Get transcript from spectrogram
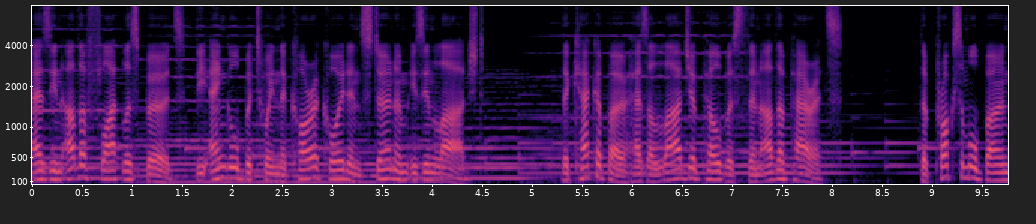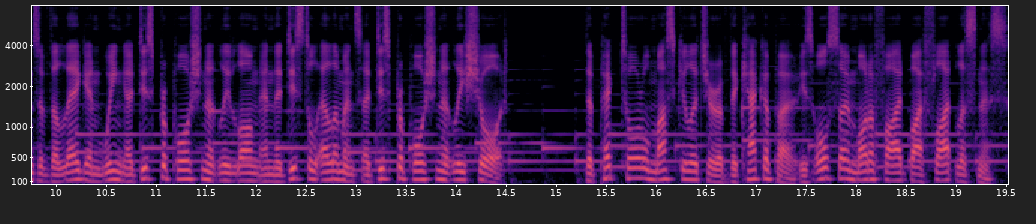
As in other flightless birds, the angle between the coracoid and sternum is enlarged. The kakapo has a larger pelvis than other parrots. The proximal bones of the leg and wing are disproportionately long and the distal elements are disproportionately short. The pectoral musculature of the kakapo is also modified by flightlessness.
